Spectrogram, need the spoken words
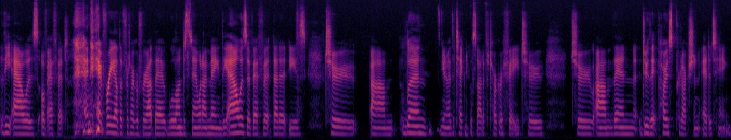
the hours of effort and every other photographer out there will understand what i mean the hours of effort that it is to um, learn you know the technical side of photography to to um, then do that post production editing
